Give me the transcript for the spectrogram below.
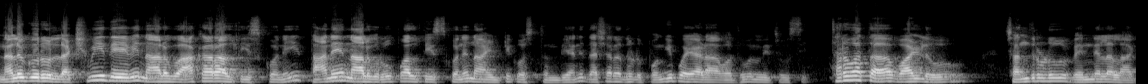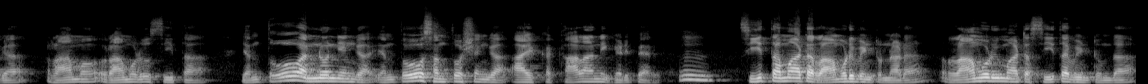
నలుగురు లక్ష్మీదేవి నాలుగు ఆకారాలు తీసుకొని తానే నాలుగు రూపాలు తీసుకొని నా ఇంటికి వస్తుంది అని దశరథుడు పొంగిపోయాడు ఆ వధువుల్ని చూసి. తర్వాత వాళ్ళు చంద్రుడు వెన్నెలలాగా రామ రాముడు సీత ఎంతో అన్యోన్యంగా ఎంతో సంతోషంగా ఆ యొక్క కాలాన్ని గడిపారు. సీత మాట రాముడు వింటున్నాడా? రాముడి మాట సీత వింటుందా?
